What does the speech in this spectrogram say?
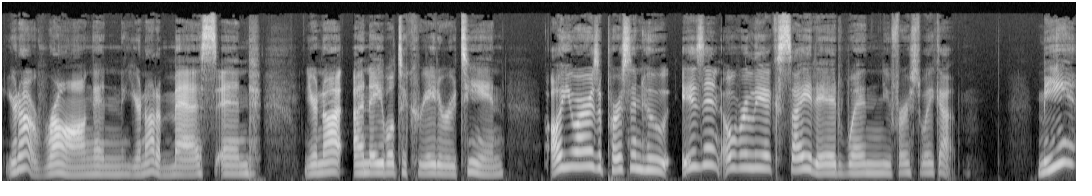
you're not wrong and you're not a mess and you're not unable to create a routine. All you are is a person who isn't overly excited when you first wake up. Me?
